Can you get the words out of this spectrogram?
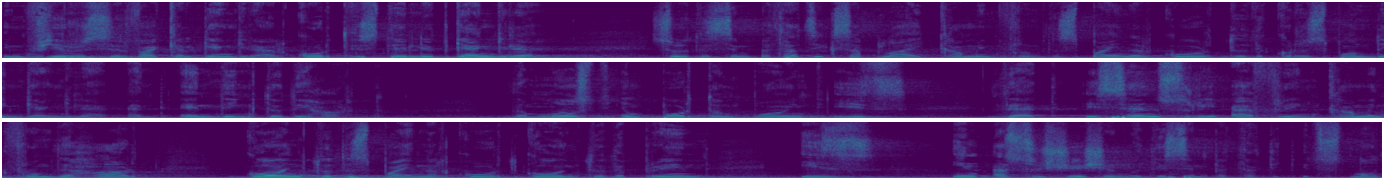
inferior cervical ganglia are called the stellate ganglia. So the sympathetic supply coming from the spinal cord to the corresponding ganglia and ending to the heart. The most important point is that a sensory afferent coming from the heart, going to the spinal cord, going to the brain, is in association with the sympathetic. It's not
